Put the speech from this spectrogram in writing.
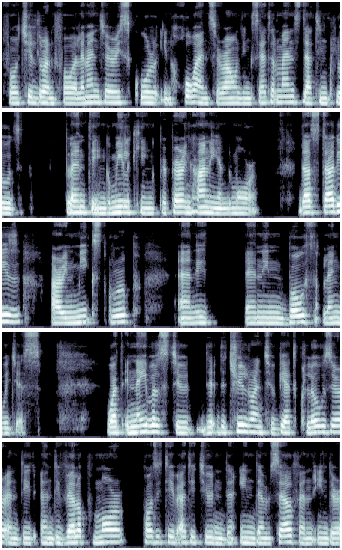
for children for elementary school in Hura and surrounding settlements that includes planting, milking, preparing honey, and more. The studies are in mixed group and, it, and in both languages what enables to the, the children to get closer and, de and develop more positive attitude in, the, in themselves and in their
